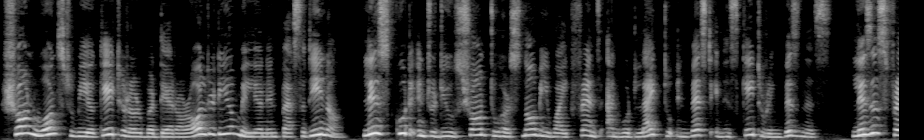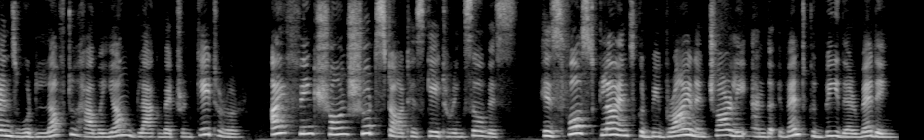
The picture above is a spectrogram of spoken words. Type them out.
Sean wants to be a caterer, but there are already a million in Pasadena. Liz could introduce Sean to her snobby white friends and would like to invest in his catering business. Liz's friends would love to have a young black veteran caterer. I think Sean should start his catering service. His first clients could be Brian and Charlie, and the event could be their wedding.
